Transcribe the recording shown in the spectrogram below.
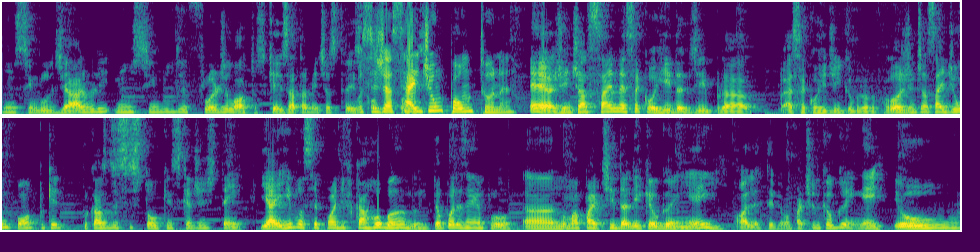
um símbolo de árvore e um símbolo de flor de lótus, que é exatamente as três Você já sai de um ponto, né? É, a gente já sai nessa corrida de pra essa corridinha que o Bruno falou, a gente já sai de um ponto porque por causa desses tokens que a gente tem. E aí você pode ficar roubando. Então, por exemplo, ah, numa partida ali que eu ganhei, olha, teve uma partida que eu ganhei, eu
